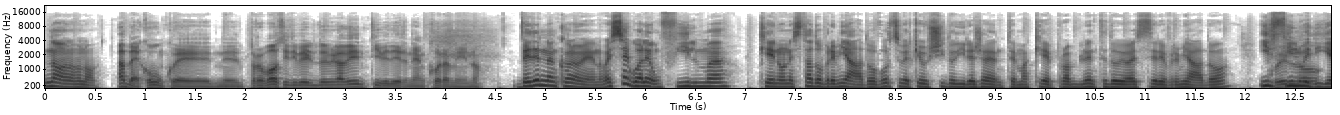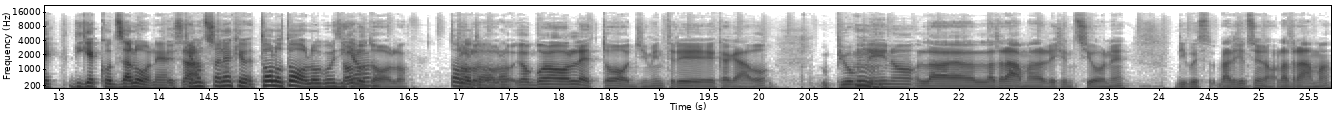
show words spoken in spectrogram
No, no, no. Vabbè, comunque, nel propositi per il 2020, vederne ancora meno. Vederne ancora meno. E sai qual è un film che non è stato premiato? Forse perché è uscito di recente, ma che probabilmente doveva essere premiato? Il Quello- film di, che, di Checco Zalone. Che non so Esatto. neanche. Tolo Tolo, come si Tolo chiama? Tolo. Tolo Tolo Tolo. Io ho, letto oggi mentre cagavo più o Mm. meno la, la trama, la recensione di questo. La recensione no, la trama.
